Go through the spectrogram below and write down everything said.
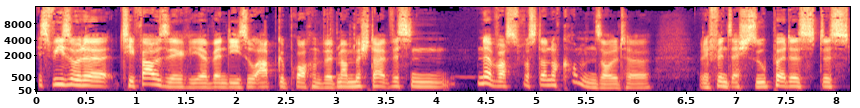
ist wie so eine TV-Serie, wenn die so abgebrochen wird. Man möchte halt wissen, ne, was was da noch kommen sollte. Und ich finde es echt super, dass, dass,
